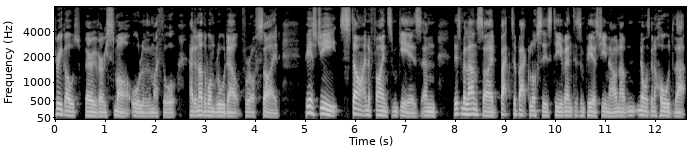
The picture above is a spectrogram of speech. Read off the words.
three goals, very, very smart. All of them, I thought. Had another one ruled out for offside. PSG starting to find some gears. And this Milan side, back to back losses to Juventus and PSG now. Now, no one's going to hold that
